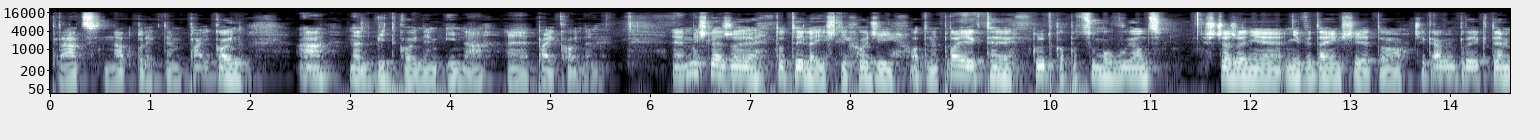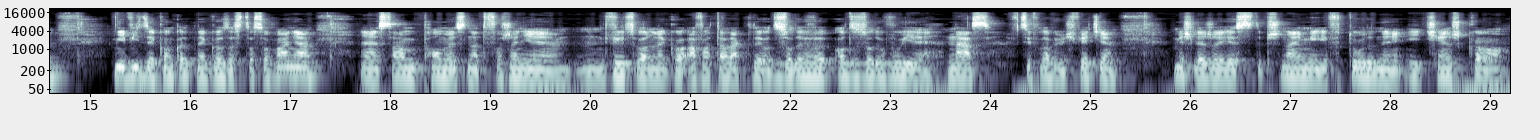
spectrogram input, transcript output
prac nad projektem PyCoin, a nad Bitcoinem i na e, PyCoinem. E, myślę, że to tyle, jeśli chodzi o ten projekt. E, krótko podsumowując, szczerze nie, nie wydaje mi się to ciekawym projektem. Nie widzę konkretnego zastosowania. Sam pomysł na tworzenie mm, wirtualnego awatara, który odzorowuje nas w cyfrowym świecie myślę, że jest przynajmniej wtórny i ciężko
